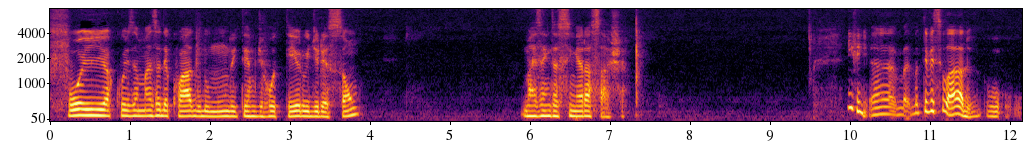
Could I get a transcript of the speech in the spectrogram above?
foi a coisa mais adequada do mundo em termos de roteiro e direção, mas ainda assim era a Sasha. Enfim, é, teve esse lado. O,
